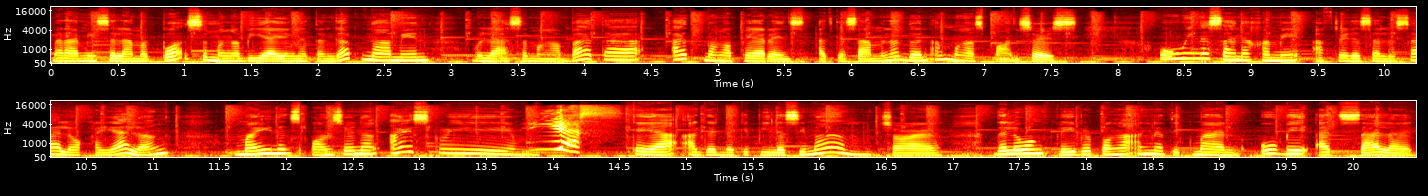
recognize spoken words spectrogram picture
Maraming salamat po sa mga biyayang natanggap namin mula sa mga bata at mga parents at kasama na doon ang mga sponsors. Uuwi na sana kami after the salo-salo kaya lang may nag-sponsor ng ice cream. Yes! Kaya agad nakipila si ma'am, Char. Dalawang flavor pa nga ang natikman, ube at salad.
